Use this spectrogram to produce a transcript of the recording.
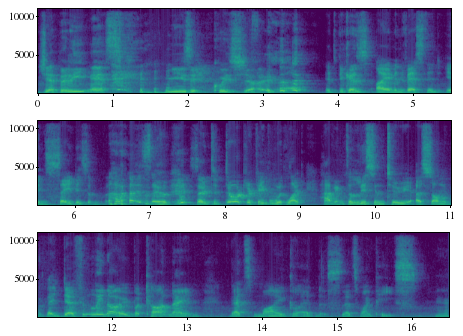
Jeopardy esque music quiz show? Uh, it's because I am invested in sadism. so, so to torture people with like having to listen to a song that they definitely know but can't name, that's my gladness. That's my peace. Yeah,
